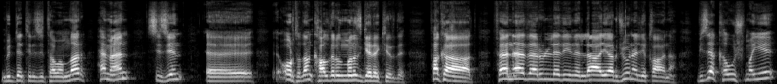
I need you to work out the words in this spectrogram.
müddetinizi tamamlar hemen sizin e, ortadan kaldırılmanız gerekirdi. Fakat fenezerüllezine la yercune likana bize kavuşmayı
